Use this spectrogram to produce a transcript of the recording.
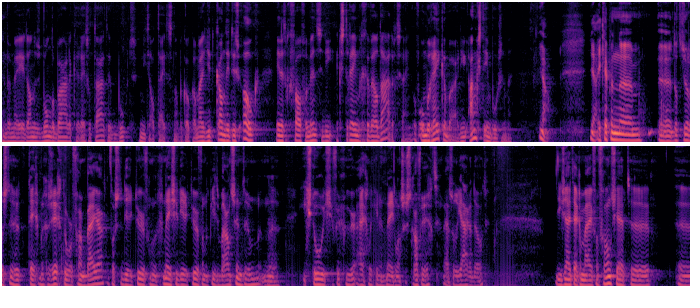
En waarmee je dan dus wonderbaarlijke resultaten boekt. Niet altijd, dat snap ik ook al. Maar je kan dit dus ook in het geval van mensen die extreem gewelddadig zijn. Of onberekenbaar, die angst inboezemen. Ja, ja ik heb een, ehm, eh, dat is wel eens eh, tegen me gezegd door Frank Beijer. Dat was de directeur van de geneesche directeur van het Pieter Baan Centrum. Een historische figuur eigenlijk in het Nederlandse strafrecht. Hij is al jaren dood. Die zei tegen mij van Frans, je hebt eh,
